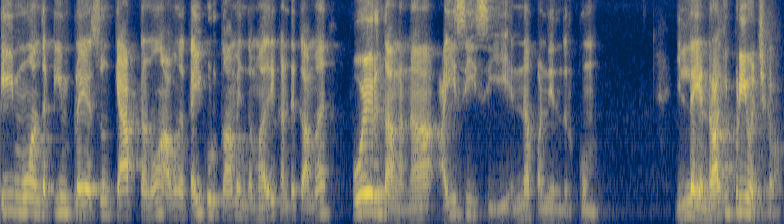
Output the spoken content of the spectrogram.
டீமும் அந்த டீம் பிளேயர்ஸும் கேப்டனும் அவங்க கை கொடுக்காம இந்த மாதிரி கண்டுக்காம போயிருந்தாங்கன்னா ஐசிசி என்ன பண்ணியிருந்திருக்கும்? இல்லை என்றால் இப்படியும் வச்சுக்கலாம்.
